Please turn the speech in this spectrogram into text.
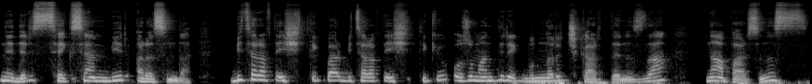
nedir? 81 arasında. Bir tarafta eşitlik var bir tarafta eşitlik yok. O zaman direkt bunları çıkarttığınızda ne yaparsınız?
